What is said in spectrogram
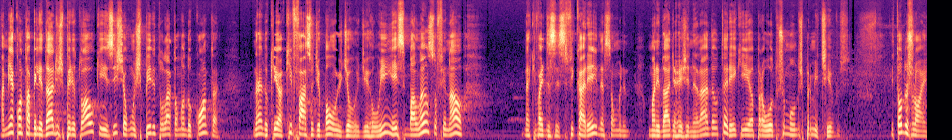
a minha contabilidade espiritual, que existe algum espírito lá tomando conta, né, do que aqui faço de bom e de, de ruim, esse balanço final, né, que vai dizer, se ficarei nessa humanidade regenerada, eu terei que ir para outros mundos primitivos. E todos nós,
